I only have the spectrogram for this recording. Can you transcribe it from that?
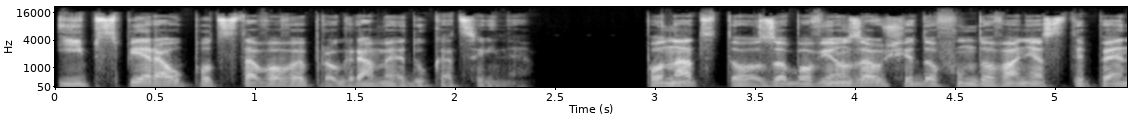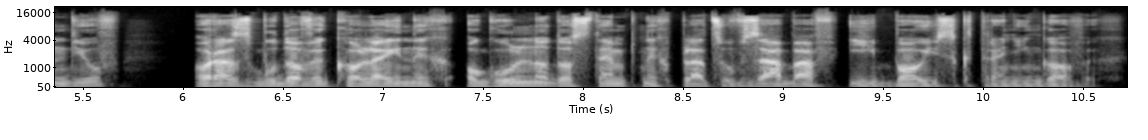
i wspierał podstawowe programy edukacyjne. Ponadto zobowiązał się do fundowania stypendiów oraz budowy kolejnych ogólnodostępnych placów zabaw i boisk treningowych.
